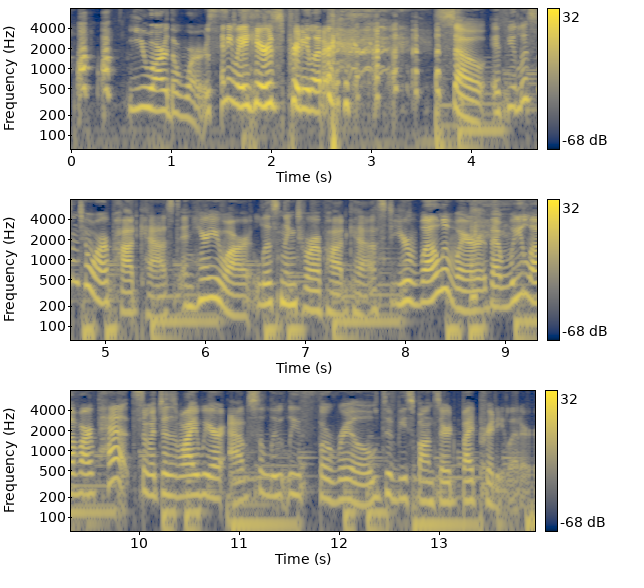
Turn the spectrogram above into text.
you are the worst. Anyway, here's Pretty Litter. so, if you listen to our podcast, and here you are listening to our podcast, you're well aware that we love our pets, which is why we are absolutely thrilled to be sponsored by Pretty Litter.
